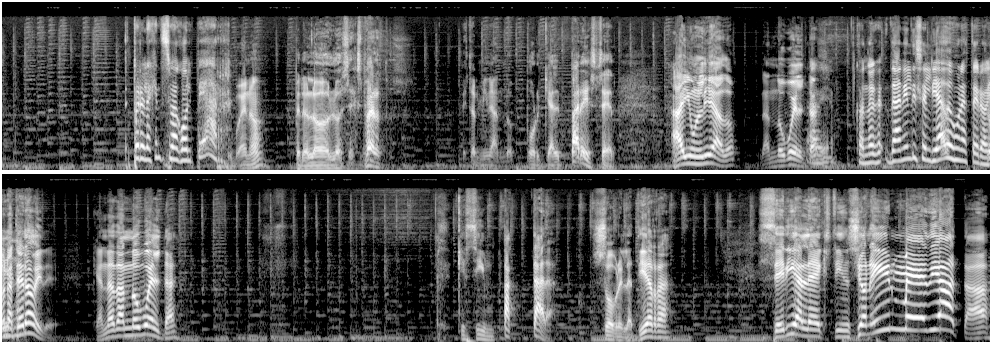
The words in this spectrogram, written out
Pero la gente se va a golpear. Y bueno, pero lo- los expertos están mirando, porque al parecer hay un liado dando Está vueltas, bien. Cuando Daniel dice el liado es un asteroide. un ¿no? asteroide que anda dando vueltas, que si impactara sobre la Tierra, sería la extinción inmediata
